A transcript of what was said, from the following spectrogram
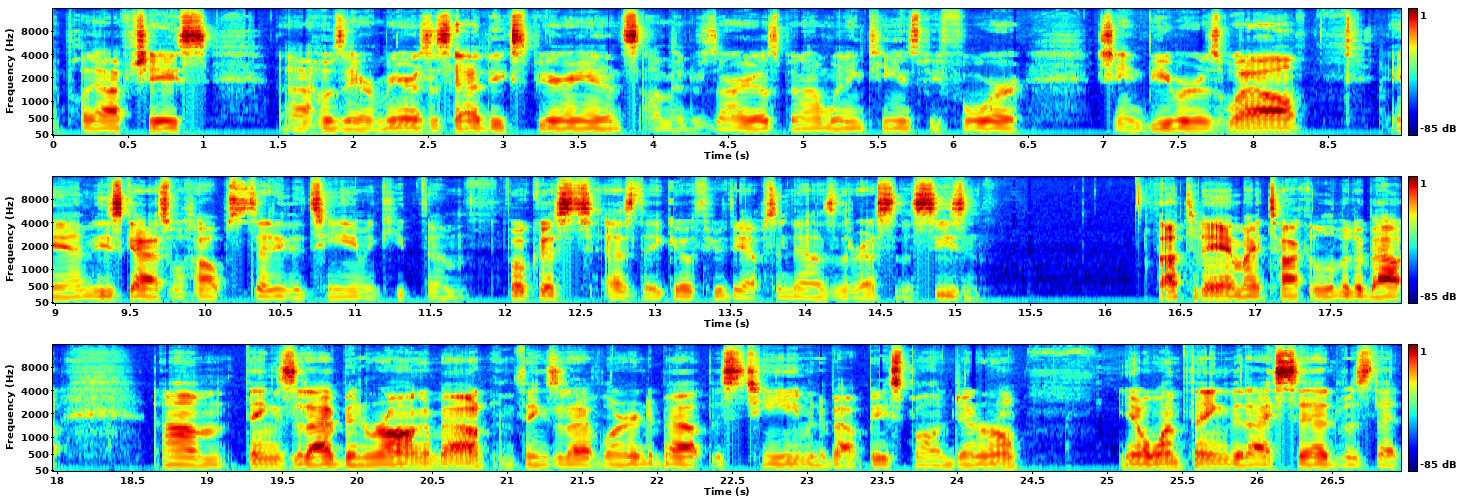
a playoff chase. Uh, Jose Ramirez has had the experience. Amed Rosario's been on winning teams before. Shane Bieber as well. And these guys will help steady the team and keep them focused as they go through the ups and downs of the rest of the season. I thought today I might talk a little bit about um, things that I've been wrong about and things that I've learned about this team and about baseball in general. You know, one thing that I said was that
